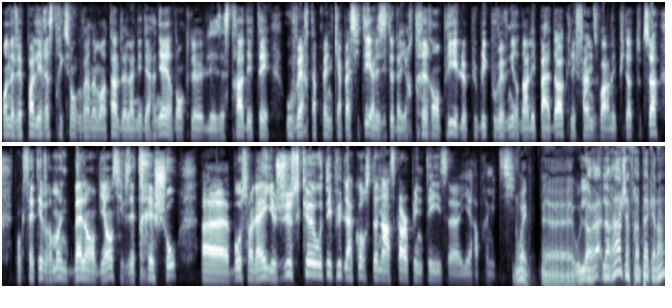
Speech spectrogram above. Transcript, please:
on n'avait pas les restrictions gouvernementales de l'année dernière, donc les estrades étaient ouvertes à pleine capacité. Étaient d'ailleurs très le public pouvait venir dans les paddocks, les fans voir les pilotes, tout ça. Donc ça a été vraiment une belle ambiance. Il faisait très chaud, euh, beau soleil, jusqu'au début de la course de NASCAR Pinties euh, hier après-midi. Oui. Euh, L'orage a frappé à quelle heure?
